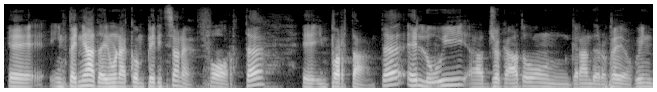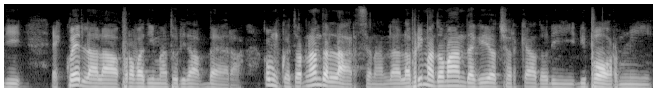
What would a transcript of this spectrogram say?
eh, impegnata in una competizione forte e importante e lui ha giocato un grande europeo, quindi è quella la prova di maturità vera. Comunque, tornando all'Arsenal, la prima domanda che io ho cercato di, di pormi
